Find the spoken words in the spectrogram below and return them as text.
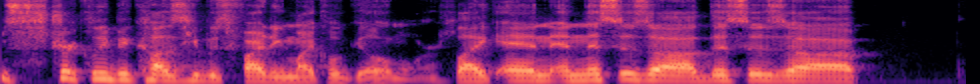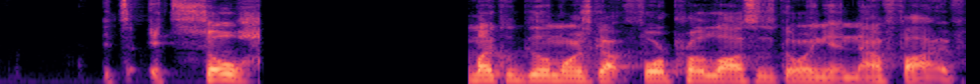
strictly because he was fighting Michael Gillmore. Like, and and this is uh this is uh it's it's so Michael Gillmore's got four pro losses going in, now five,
